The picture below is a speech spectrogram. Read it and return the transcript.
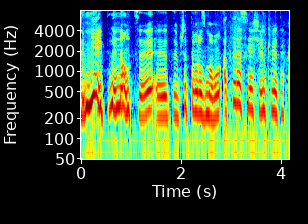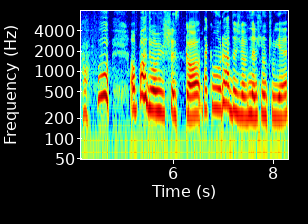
z niej płynący ty- przed tą rozmową, a teraz ja się czuję taka, uh, opadło mi wszystko, taką radość wewnętrzną czuję,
